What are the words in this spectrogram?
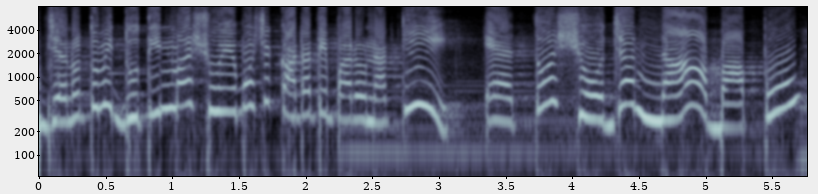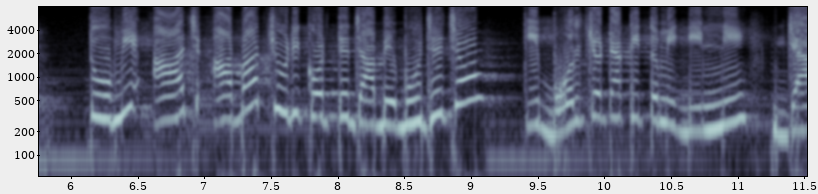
যেন তুমি দু তিন মাস শুয়ে বসে কাটাতে পারো নাকি? এত সোজা না, বাপু। তুমি আজ আবার চুরি করতে যাবে, বুঝেছ? কি বলছোটা কি তুমি, গিন্নি? যা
